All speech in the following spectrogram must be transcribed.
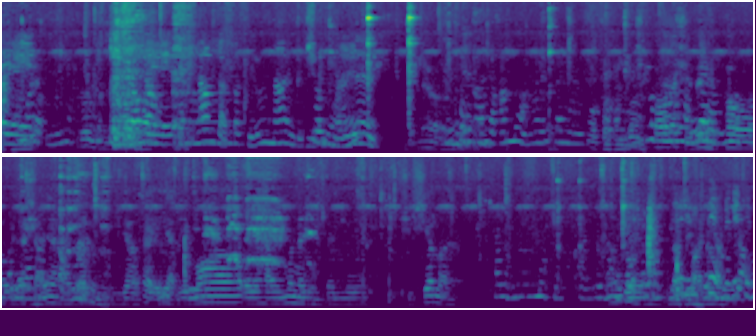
rồi tàu nó sợ có kiểu nó được gì phải một phần còn có tao đã xử lý một thô để nó xả ra giờ thấy giờ đi mò ở hai Mình này tên sự sét mà nếu như cái chân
